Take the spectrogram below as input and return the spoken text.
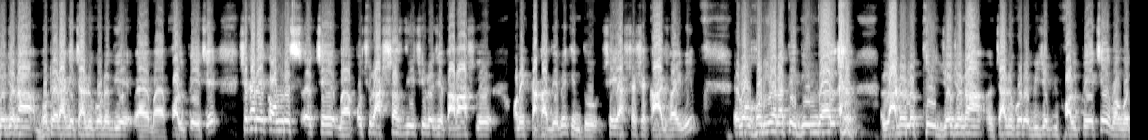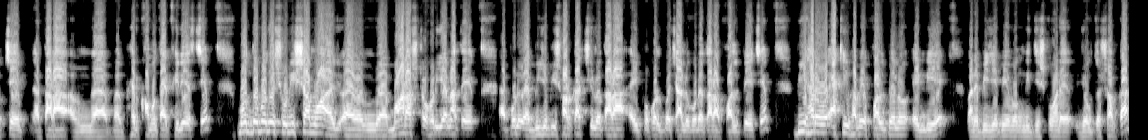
যোজনা ভোটের আগে চালু করে দিয়ে ফল পেয়েছে। সেখানে কংগ্রেস, হচ্ছে প্রচুর আশ্বাস দিয়েছিল যে তারা আসলে অনেক টাকা দেবে, কিন্তু সেই আশ্বাসে কাজ হয়নি। এবং হরিয়ানাতে দীনদয়াল লাডলক্ষ্মী যোজনা চালু করে বিজেপি ফল পেয়েছে এবং হচ্ছে, তারা ফের ক্ষমতায় ফিরে এসছে। মধ্যপ্রদেশ, উড়িষ্যা মহারাষ্ট্র, হরিয়ানাতে বিজেপি সরকার ছিল, তারা এই প্রকল্প চালু করে তারা ফল পেয়েছে। বিহারও একইভাবে ফল পেল এনডিএ মানে বিজেপি এবং নীতিশ কুমারের যৌথ সরকার।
